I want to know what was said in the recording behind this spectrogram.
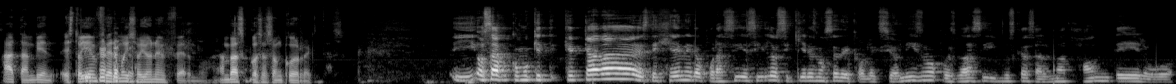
Ah, también. Estoy enfermo y soy un enfermo. Ambas cosas son correctas. Y, o sea, como que, que cada este género, por así decirlo, si quieres, no sé, de coleccionismo, pues vas y buscas al Mad Hunter o,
